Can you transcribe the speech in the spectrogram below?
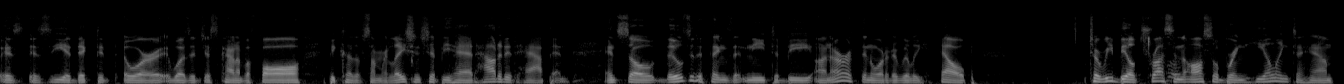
is is he addicted or was it just kind of a fall because of some relationship he had? How did it happen? And so those are the things that need to be unearthed in order to really help to rebuild trust and also bring healing to him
